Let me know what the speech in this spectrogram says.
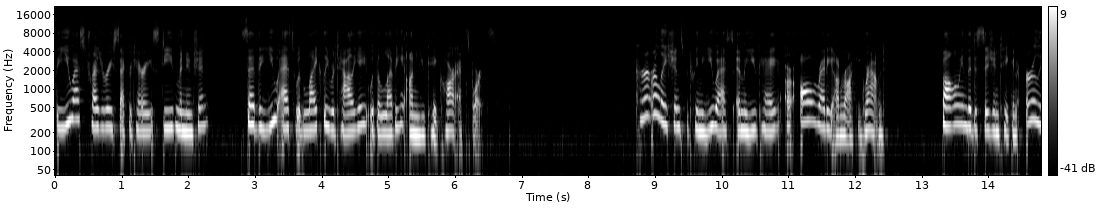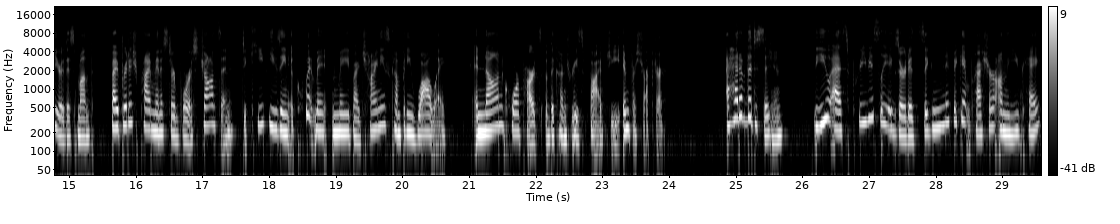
the U.S. Treasury Secretary Steve Mnuchin said the U.S. would likely retaliate with a levy on UK car exports. Current relations between the U.S. and the U.K. are already on rocky ground. Following the decision taken earlier this month by British Prime Minister Boris Johnson to keep using equipment made by Chinese company Huawei and non core parts of the country's 5G infrastructure. Ahead of the decision, the US previously exerted significant pressure on the UK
